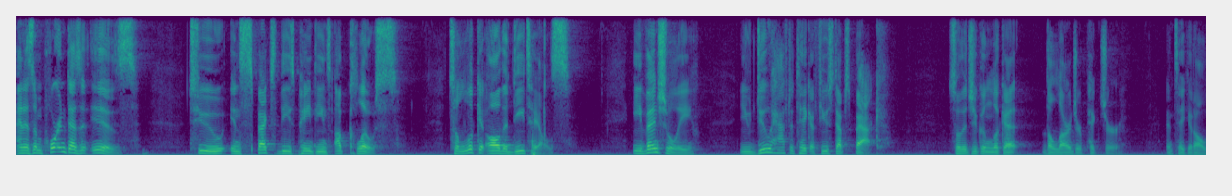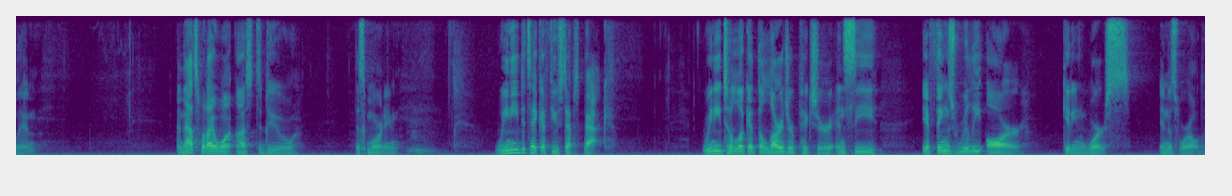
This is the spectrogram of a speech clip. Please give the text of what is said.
And as important as it is to inspect these paintings up close, to look at all the details, eventually you do have to take a few steps back so that you can look at the larger picture and take it all in. And that's what I want us to do this morning. We need to take a few steps back. We need to look at the larger picture and see if things really are getting worse in this world.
